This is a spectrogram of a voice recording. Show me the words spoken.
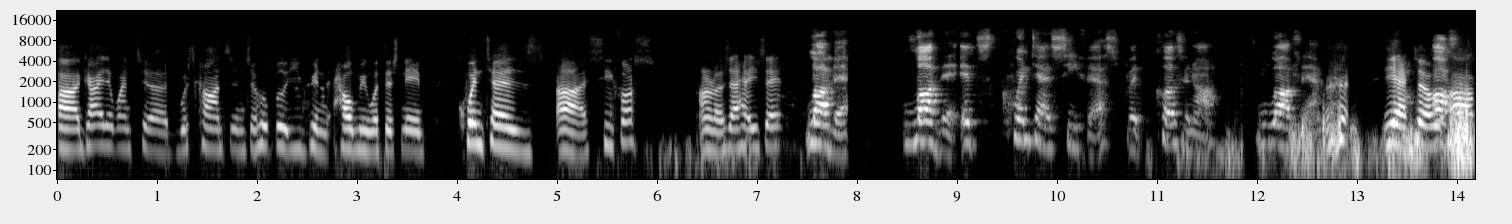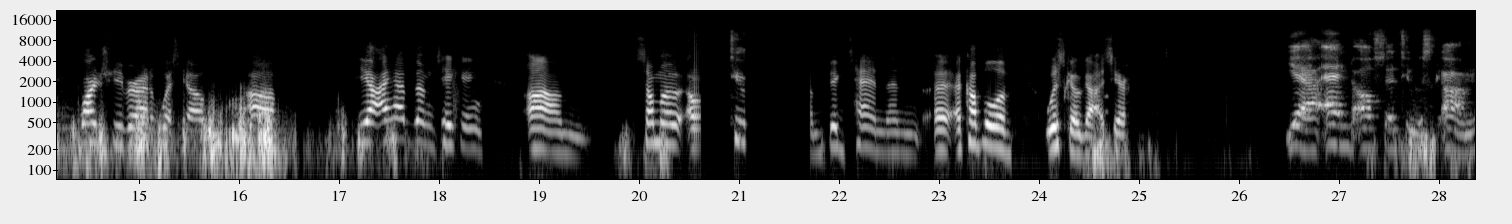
uh, a guy that went to Wisconsin. So hopefully you can help me with this name, Quintez uh Cephas. I don't know. Is that how you say it? Love it, love it. It's Quintez Cephas, but close enough. Love him. Yeah, so um, wide receiver out of Wisco. Um, yeah, I have them taking um, some of Two. Big Ten and a, a couple of Wisco guys here. Yeah, and also to um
